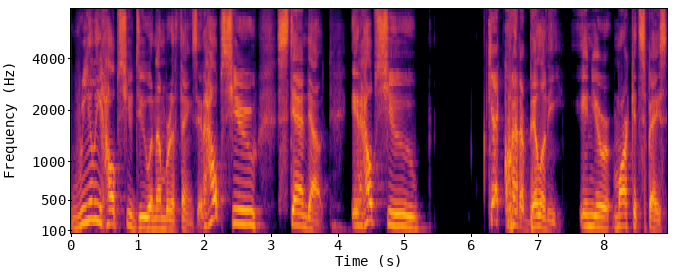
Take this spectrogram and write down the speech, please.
really helps you do a number of things. It helps you stand out, it helps you get credibility in your market space.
